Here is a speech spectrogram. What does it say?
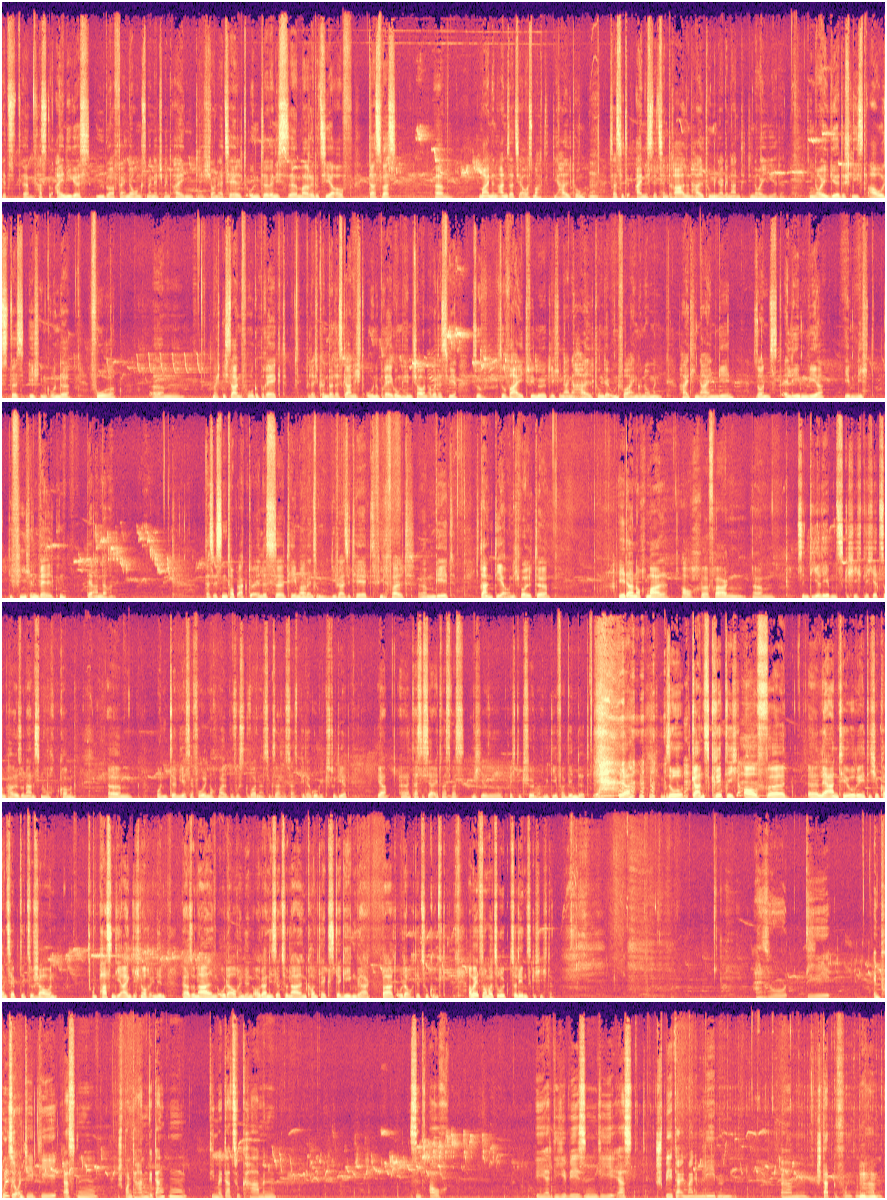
jetzt ähm, hast du einiges über Veränderungsmanagement eigentlich schon erzählt. Und äh, wenn ich es äh, mal reduziere auf das, was ähm, meinen Ansatz ja ausmacht, die Haltung, das heißt jetzt eines der zentralen Haltungen ja genannt, die Neugierde. Die Neugierde schließt aus, dass ich im Grunde vor, ähm, ich möchte nicht sagen vorgeprägt, vielleicht können wir das gar nicht ohne Prägung hinschauen, aber dass wir so, so weit wie möglich in eine Haltung der Unvoreingenommenheit hineingehen, sonst erleben wir eben nicht die vielen Welten der anderen. Das ist ein top aktuelles äh, Thema, wenn es um Diversität, Vielfalt ähm, geht. Ich danke dir und ich wollte Eda noch mal auch äh, fragen, ähm, sind dir lebensgeschichtlich jetzt so ein paar Resonanzen hochgekommen? Ähm, und äh, mir ist ja vorhin noch mal bewusst geworden, als du gesagt hast, du hast Pädagogik studiert. Ja, äh, das ist ja etwas, was mich hier so richtig schön auch mit dir verbindet. Ja. ja. So ganz kritisch auf äh, äh, lerntheoretische Konzepte zu schauen und passen die eigentlich noch in den personalen oder auch in den organisationalen Kontext der Gegenwart oder auch der Zukunft. Aber jetzt noch mal zurück zur Lebensgeschichte. Also die Impulse und die, die ersten spontanen Gedanken, die mir dazu kamen, sind auch eher die gewesen, die erst später in meinem Leben ähm, stattgefunden haben.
